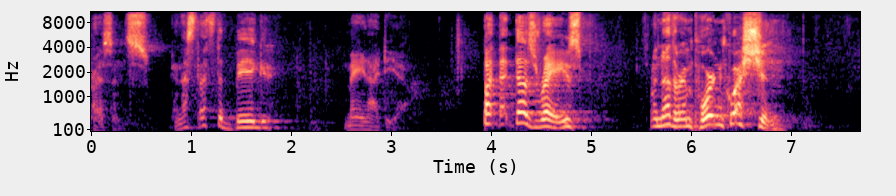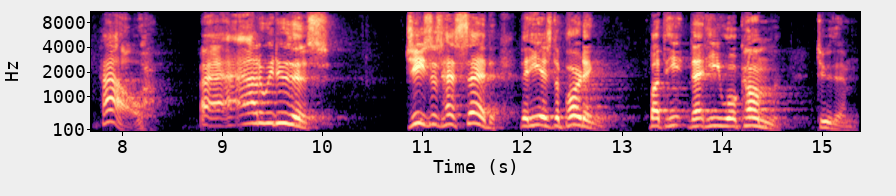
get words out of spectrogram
presence. And that's, that's the big main idea. But that does raise another important question How? How do we do this? Jesus has said that he is departing, but he, that he will come to them.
